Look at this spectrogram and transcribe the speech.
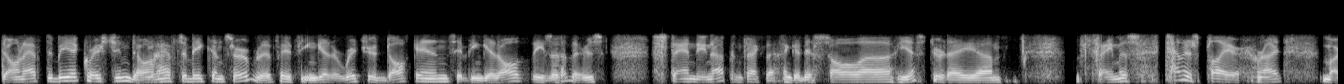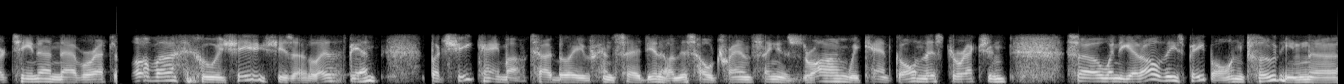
don't have to be a Christian, don't have to be conservative. If you can get a Richard Dawkins, if you can get all these others standing up. In fact, I think I just saw uh, yesterday um, famous tennis player, right? Martina Navratilova. Who is she? She's a lesbian, but she came out, I believe, and said, you know, this whole trans thing is wrong. We can't go in this direction. So when you get all these people, including uh,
